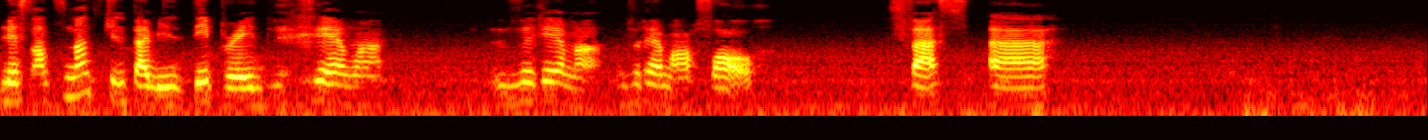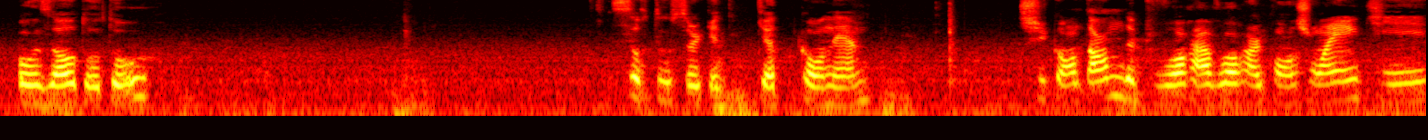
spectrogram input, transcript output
le sentiment de culpabilité peut être vraiment, vraiment, vraiment fort face aux autres autour. Surtout ceux qu'on aime. Je suis contente de pouvoir avoir un conjoint qui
